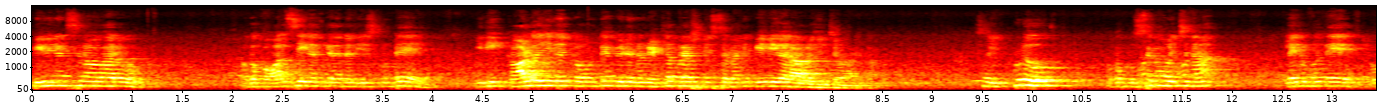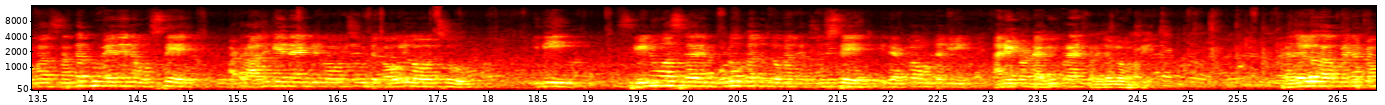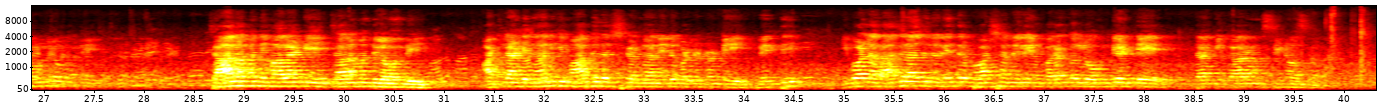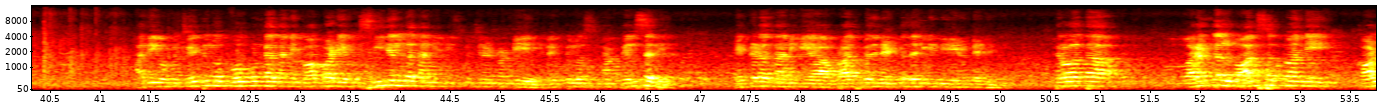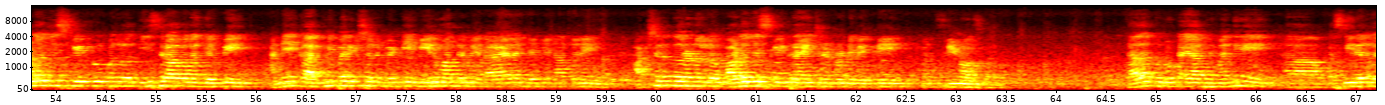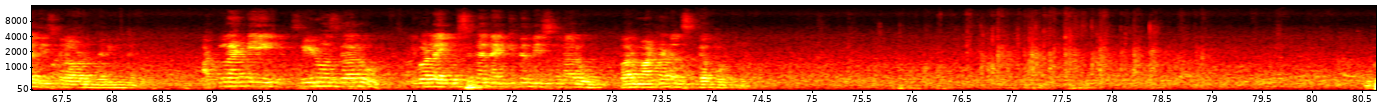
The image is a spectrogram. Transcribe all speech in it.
PV Narasimharao గారు ఒక policy కనుక ఏదైనా తీసుకుంటే ఇది కాళోజీ కనుక ఉంటే వీడు నన్ను ఎట్లా ప్రశ్నిస్తాడని పివి గారు ఆలోచించేవారట. సో ఇప్పుడు ఒక పుస్తకం వచ్చినా లేకపోతే ఒక సందర్భం ఏదైనా వస్తే అటు రాజకీయ నాయకులు కావచ్చు ఇటు కవులు కావచ్చు ఇది శ్రీనివాస్ గారి మూడో కన్నుతో కనుక చూస్తే ఇది ఎట్లా ఉంటుంది అనేటువంటి అభిప్రాయం ప్రజల్లో ఉంది. ప్రజల్లో కాకపోయినా ఉంది చాలా మంది మాలాంటి చాలా మందిలో ఉంది. అట్లాంటి దానికి మార్గదర్శకంగా నిలబడినటువంటి వ్యక్తి ఇవాళ రాజరాజ నరేంద్ర భాషా నిలయం వరంగల్లో ఉంది అంటే దానికి కారణం శ్రీనివాస్ గారు. అది ఒక చేతిలో పోకుండా దాన్ని కాపాడి ఒక సీరియల్గా దాన్ని తీసుకొచ్చినటువంటి వ్యక్తులు నాకు తెలుసు అది ఎక్కడ దానికి ఆ ప్రాతిపదిన ఎట్లా జరిగింది ఏమిటనేది తర్వాత వరంగల్ వారసత్వాన్ని కాళోజీ స్ట్రీట్ రూపంలో తీసుకురావాలని చెప్పి అనేక అగ్ని పరీక్షలు పెట్టి మీరు మాత్రమే రాయాలని చెప్పి నాతోని అక్షర తోరణంలో కాళోజీ స్ట్రీట్ రాయించినటువంటి వ్యక్తి మన శ్రీనివాస్ గారు. దాదాపు నూట యాభై మందిని ఒక సీరియల్గా తీసుకురావడం జరిగింది. అట్లాంటి శ్రీనివాస్ గారు ఇవాళ ఈ పుస్తకాన్ని అంకితం తీసుకున్నారు. వారు మాట్లాడాల్సిందిగా కోరుతున్నారు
